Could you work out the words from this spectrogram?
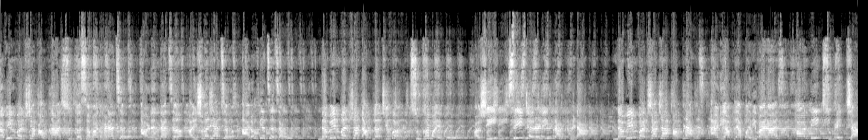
नवीन वर्ष आपणास सुख समाधानाचं आनंदाचं ऐश्वर्याचं आरोग्याचं जाऊ नवीन वर्षात आपलं जीवन सुखमय हो अशी श्री चरणी प्रार्थना. नवीन वर्षाच्या आपणास आणि आपल्या परिवारास हार्दिक शुभेच्छा.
